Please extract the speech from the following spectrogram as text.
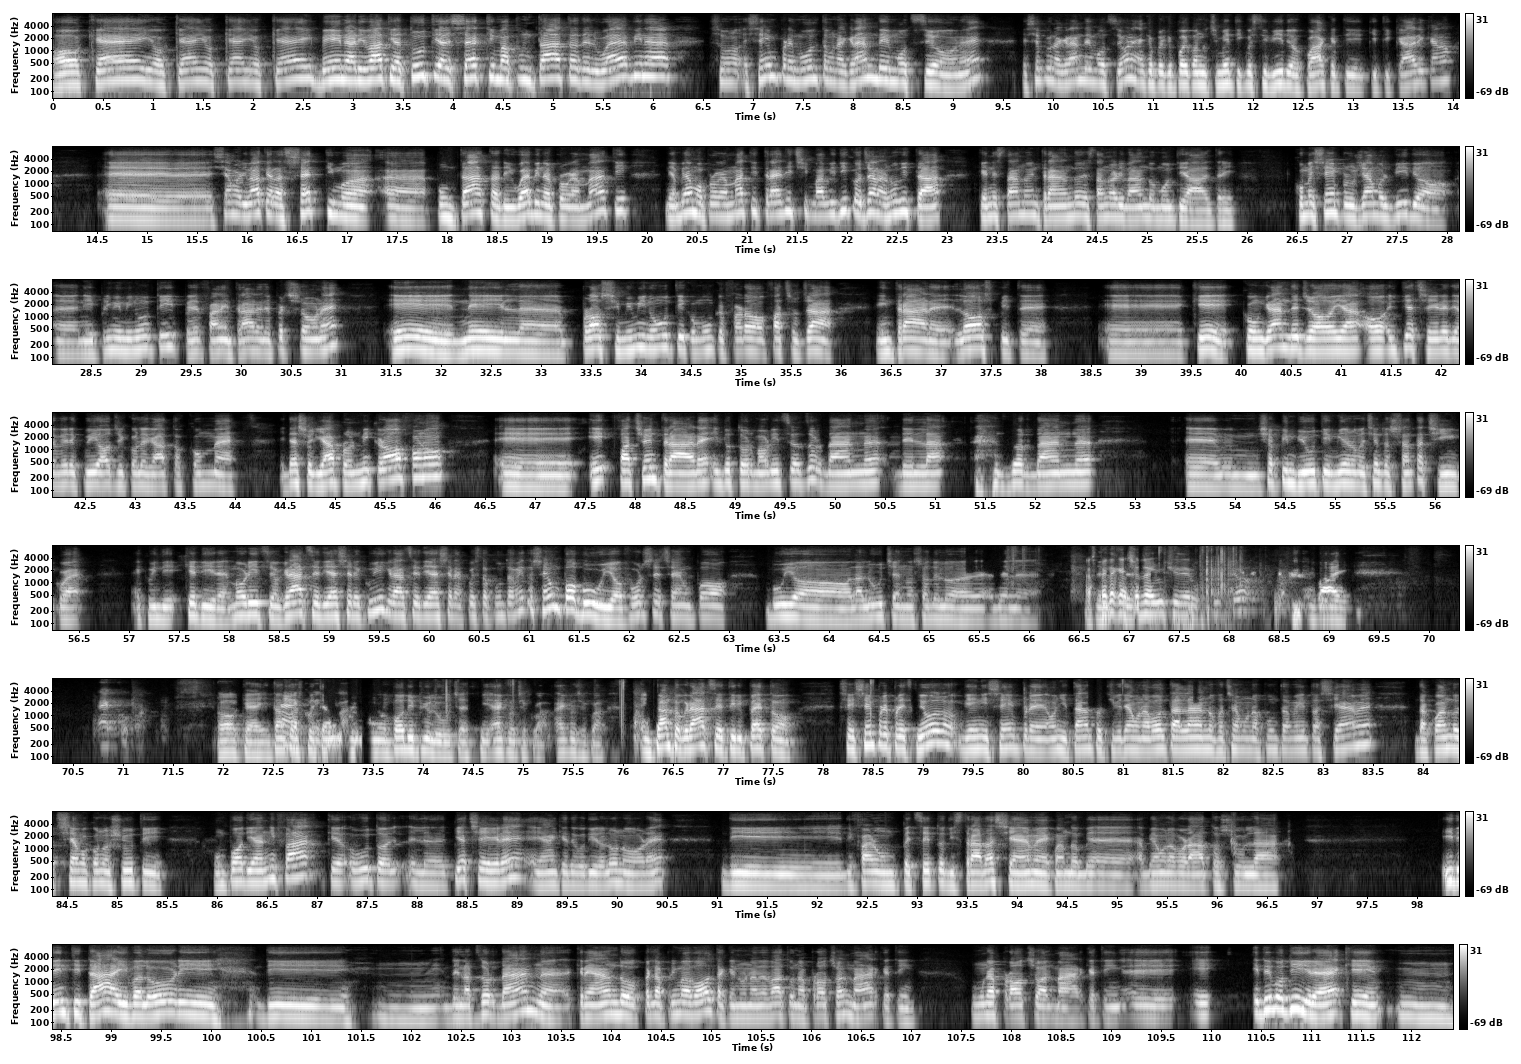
Ok, ok, ok, ok. Bene, arrivati a tutti alla settima puntata del webinar. Sono, è sempre molto una grande emozione, è sempre una grande emozione, anche perché poi quando ci metti questi video qua che ti, che ti caricano, eh, siamo arrivati alla settima eh, puntata dei webinar programmati, ne abbiamo programmati 13, ma vi dico già la novità che ne stanno entrando, ne stanno arrivando molti altri. Come sempre usiamo il video eh, nei primi minuti per far entrare le persone e nei eh, prossimi minuti comunque farò, faccio già entrare l'ospite eh, che con grande gioia ho il piacere di avere qui oggi collegato con me. Adesso gli apro il microfono eh, e faccio entrare il dottor Maurizio Zordan della Zordan eh, Shopping Beauty 1965 e quindi che dire Maurizio grazie di essere qui grazie di essere a questo appuntamento sei un po' buio forse c'è un po' buio la luce non so dello, del, aspetta del, che accendo le luci dell'ufficio vai ecco qua Ok, intanto ecco aspettiamo qua. un po' di più luce. Sì, eccoci qua, eccoci qua. Intanto grazie, ti ripeto, sei sempre prezioso, vieni sempre, ogni tanto ci vediamo una volta all'anno, facciamo un appuntamento assieme, da quando ci siamo conosciuti un po' di anni fa, che ho avuto il, piacere e anche devo dire l'onore di, di, fare un pezzetto di strada assieme quando abbiamo lavorato sulla identità, i valori di, mh, della Zordan, creando per la prima volta che non avevate un approccio al marketing, un approccio al marketing. E, e, e devo dire eh, che mh,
